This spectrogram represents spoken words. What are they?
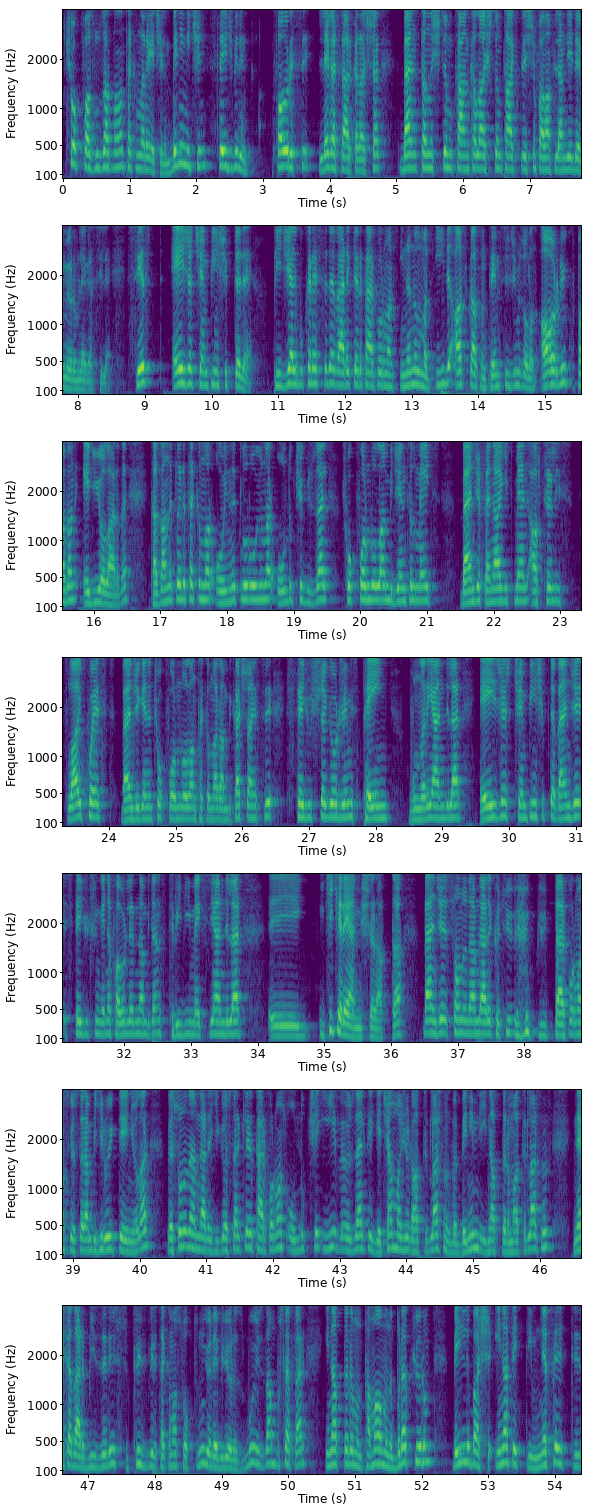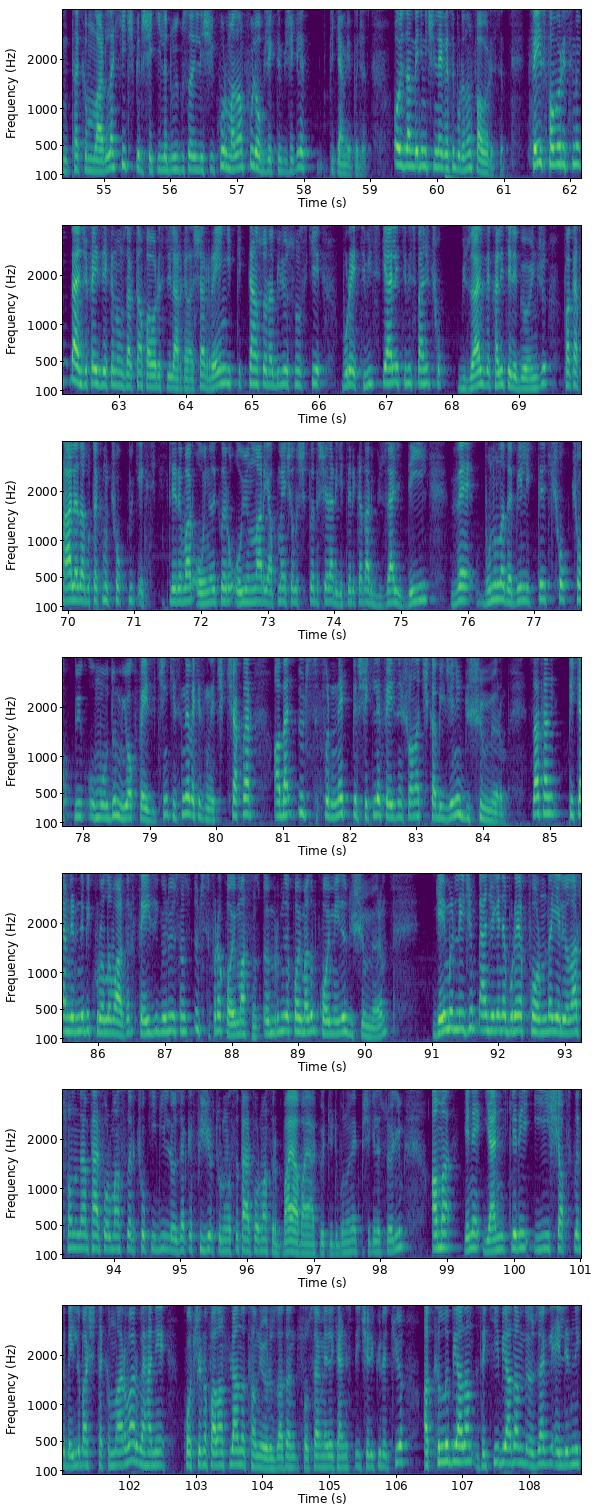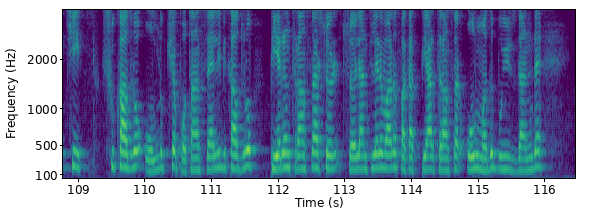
Çok fazla uzatmadan takımlara geçelim. Benim için Stage 1'in favorisi Legacy arkadaşlar. Ben tanıştım, kankalaştım, takipleştim falan filan diye demiyorum Legacy ile. CS Asia Championship'te de PGL Bukarest'te de verdikleri performans inanılmaz iyiydi. Az kalsın temsilcimiz olan Aurlu'yu kupadan ediyorlardı. Kazandıkları takımlar, oynadıkları oyunlar oldukça güzel. Çok formda olan bir Gentlemates. Bence fena gitmeyen Astralis, FlyQuest. Bence gene çok formda olan takımlardan birkaç tanesi. Stage 3'te göreceğimiz Pain. Bunları yendiler. Asia Championship'te bence Stage 3'ün gene favorilerinden bir tanesi 3D Max'i yendiler. Ee, iki kere yenmişler hatta. Bence son dönemlerde kötü performans gösteren bir Heroic değiniyorlar. Ve son dönemlerdeki gösterdikleri performans oldukça iyi ve özellikle geçen majörü hatırlarsanız ve benim de inatlarımı hatırlarsanız ne kadar bizleri sürpriz bir takıma soktuğunu görebiliyoruz. Bu yüzden bu sefer inatlarımın tamamını bırakıyorum. Belli başlı inat ettiğim, nefret ettiğim takımlarla hiçbir şekilde duygusal ilişki kurmadan full objektif bir şekilde pikem yapacağız. O yüzden benim için Legacy buranın favorisi. Phase favorisi mi? Bence Phase yakından uzaktan favorisi değil arkadaşlar. Rain gittikten sonra biliyorsunuz ki buraya Twist geldi. Twist bence çok güzel ve kaliteli bir oyuncu. Fakat hala da bu takımın çok büyük eksiklikleri var. Oynadıkları oyunlar, yapmaya çalıştıkları şeyler yeteri kadar güzel değil. Ve bununla da birlikte çok çok büyük umudum yok FaZe için. Kesinlikle ve kesinlikle çıkacaklar. Ama ben 3-0 net bir şekilde FaZe'in şu ana çıkabileceğini düşünmüyorum. Zaten pikemlerinde bir kuralı vardır. FaZe'i görüyorsanız 3-0'a koymazsınız. Ömrümde koymadım, koymayı da düşünmüyorum. Gamer Legion bence gene buraya formda geliyorlar. Son dönem performansları çok iyi değildi. Özellikle Fissure turnuvası performansları baya baya kötüydü. Bunu net bir şekilde söyleyeyim. Ama gene yendikleri, iyi iş yaptıkları belli başlı takımlar var ve hani koçlarını falan filan da tanıyoruz. Zaten sosyal medyada kendisi de içerik üretiyor. Akıllı bir adam, zeki bir adam ve özellikle ellerindeki şu kadro oldukça potansiyelli bir kadro. Pierre'ın transfer söylentileri vardı fakat Pierre transfer olmadı. Bu yüzden de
